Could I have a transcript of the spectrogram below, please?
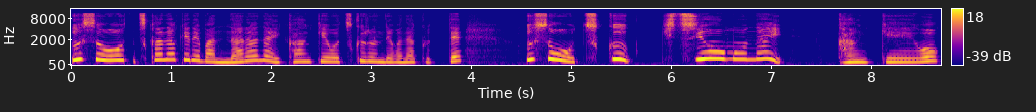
嘘をつかなければならない関係を作るんではなくって、嘘をつく必要もない関係を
